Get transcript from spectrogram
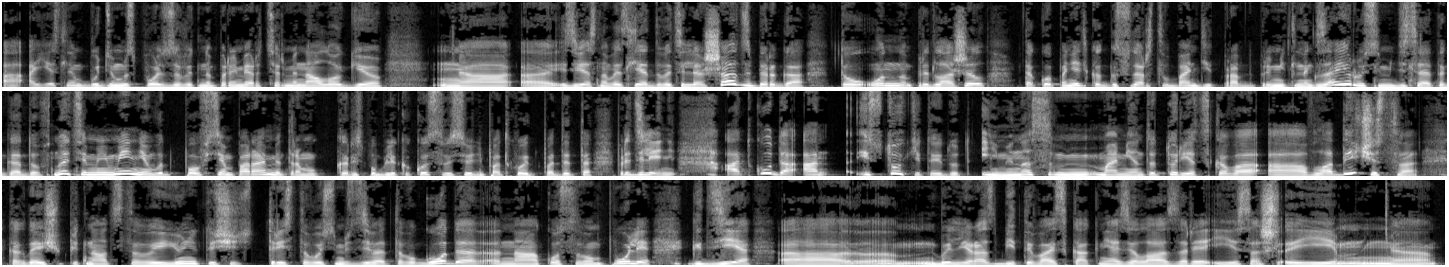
А, а если мы будем использовать, например, терминологию а, а, известного исследователя Шацберга, то он предложил такое понятие, как государство-бандит, правда, примительно к Заиру 70-х годов, но, тем не менее, вот по всем параметрам Республика Косово сегодня подходит под это определение. Откуда истоки-то идут? Именно с момента турецкого владычества, когда еще 15 июня 1389 года на Косовом поле, где были разбиты войска князя Лазаря и, сош... и э,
